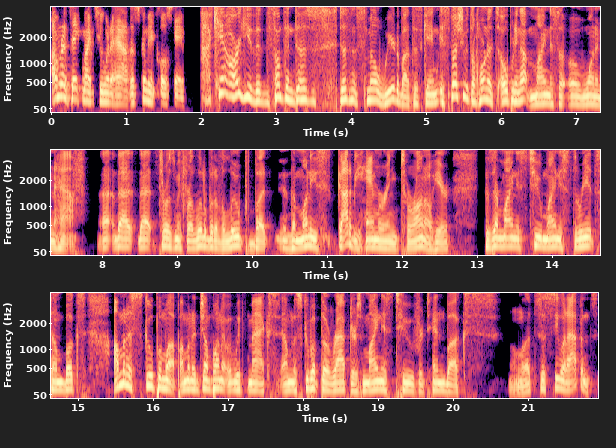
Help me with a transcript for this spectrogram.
I'm going to take my two and a half. It's going to be a close game. I can't argue that something does doesn't smell weird about this game, especially with the Hornets opening up minus a, a one and a half. Uh, that that throws me for a little bit of a loop, but the money's got to be hammering Toronto here because they're minus two, minus three at some books. I'm going to scoop them up. I'm going to jump on it with Max. I'm going to scoop up the Raptors minus two for ten bucks. Let's just see what happens.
